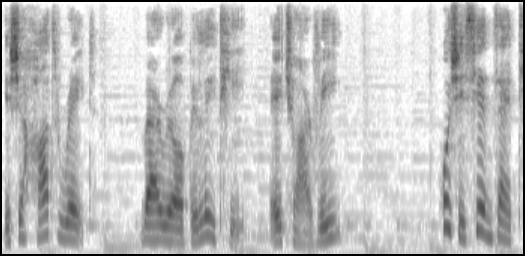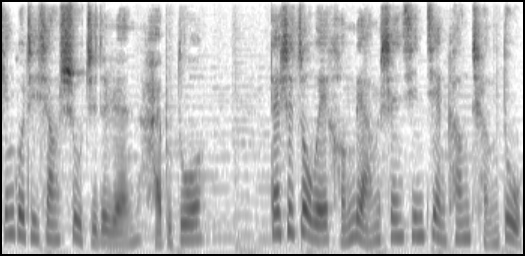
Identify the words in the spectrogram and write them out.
也是 Heart Rate Variability（HRV）。或许现在听过这项数值的人还不多。但是，作为衡量身心健康程度，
